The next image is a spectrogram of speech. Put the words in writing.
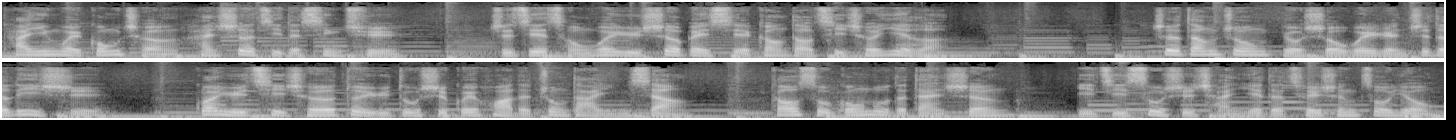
他因为工程和设计的兴趣。直接从卫浴设备斜杠到汽车业了。这当中有熟为人知的历史，关于汽车对于都市规划的重大影响，高速公路的诞生，以及素食产业的催生作用。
